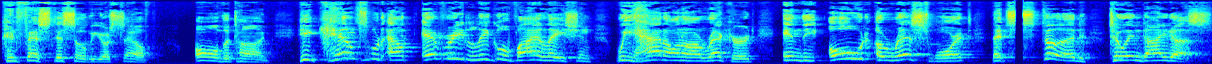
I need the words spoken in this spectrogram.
confess this over yourself all the time. He canceled out every legal violation we had on our record in the old arrest warrant that stood to indict us.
